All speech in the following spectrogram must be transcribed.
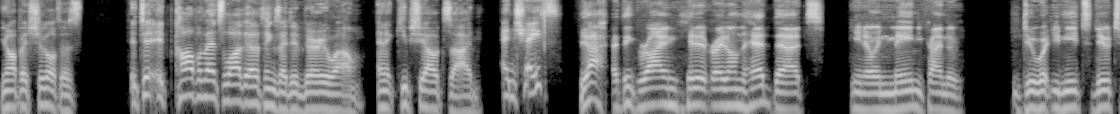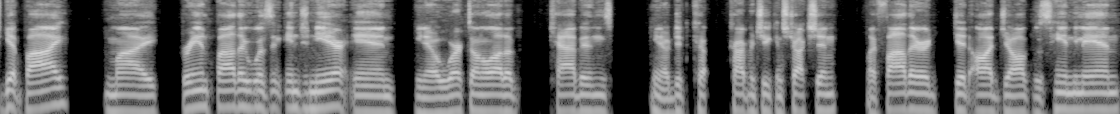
you know, up at Sugarloaf, there's it. It complements a lot of the other things I did very well, and it keeps you outside. And Chase. Yeah, I think Ryan hit it right on the head that, you know, in Maine, you kind of do what you need to do to get by. My grandfather was an engineer and, you know, worked on a lot of cabins, you know, did ca- carpentry construction. My father did odd jobs, was handyman,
